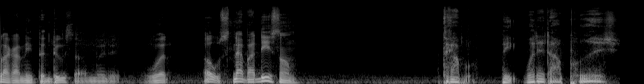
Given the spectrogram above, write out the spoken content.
Feel like I need to do something with it. What? Oh, snap, I did something. I think I, wait, what did I push?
